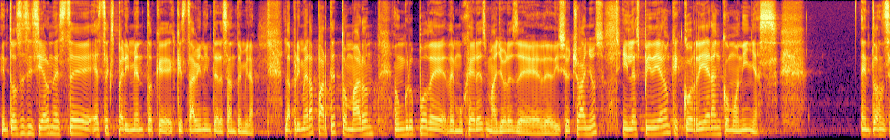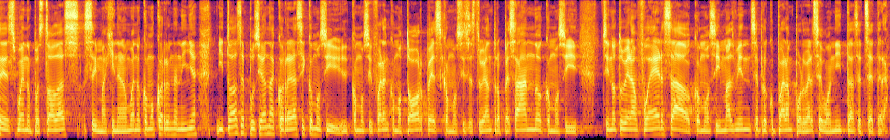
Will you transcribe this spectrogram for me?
Entonces hicieron este, este experimento que, está bien interesante. Mira, la primera parte tomaron un grupo de, mujeres mayores de, de 18 años y les pidieron que corrieran como niñas. Entonces, bueno, pues todas se imaginaron, bueno, ¿cómo corre una niña? Y todas se pusieron a correr así como si, como si fueran como torpes, como si se estuvieran tropezando, como si, si no tuvieran fuerza o como si más bien se preocuparan por verse bonitas, etc.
